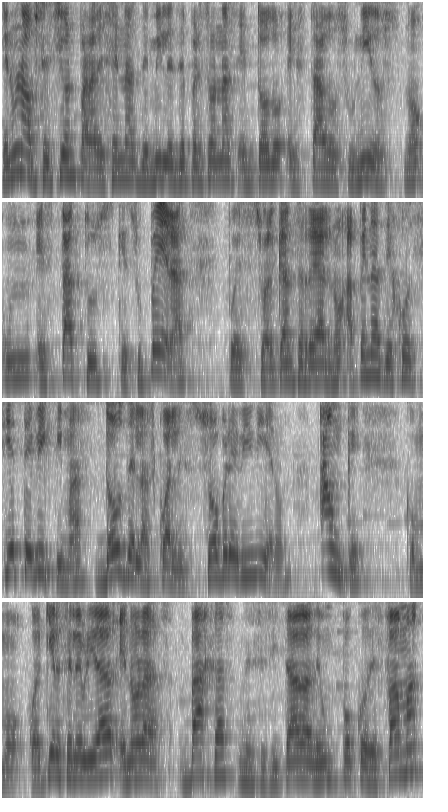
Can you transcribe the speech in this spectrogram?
en una obsesión para decenas de miles de personas en todo Estados Unidos, ¿no? Un estatus que supera pues su alcance real, ¿no? Apenas dejó siete víctimas, dos de las cuales sobrevivieron, aunque como cualquier celebridad en horas bajas necesitada de un poco de fama,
